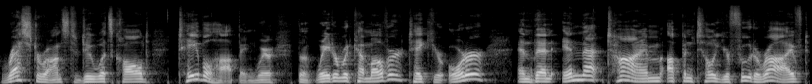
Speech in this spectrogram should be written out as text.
restaurants to do what's called table hopping, where the waiter would come over, take your order, and then in that time, up until your food arrived,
